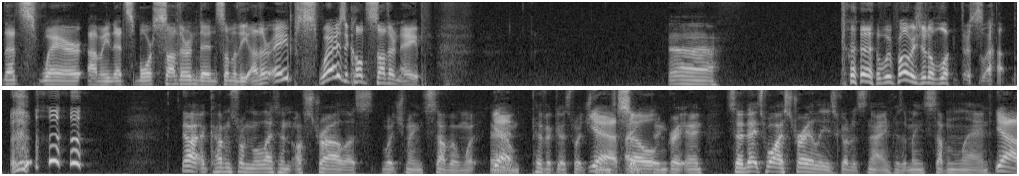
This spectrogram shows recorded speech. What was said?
that's where I mean that's more southern than some of the other apes. Why is it called southern ape? Uh, we probably should have looked this up. no, it comes from the Latin australis, which means southern, whi- Yeah. and pithecus, which Yeah, means so- in Greek. And so that's why Australia's got its name because it means southern land. Yeah,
